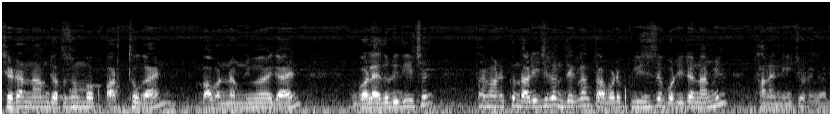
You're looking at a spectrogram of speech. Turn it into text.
ছেলেটার নাম যত সম্ভব পার্থ গায়ন বাবার নাম নিময় গায়েন গলায় দড়ি দিয়েছে। তা আমি অনেকক্ষণ দাঁড়িয়েছিলাম দেখলাম তারপরে পুলিশ এসে বডিটা নামিয়ে থানায় নিয়ে চলে গেল।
